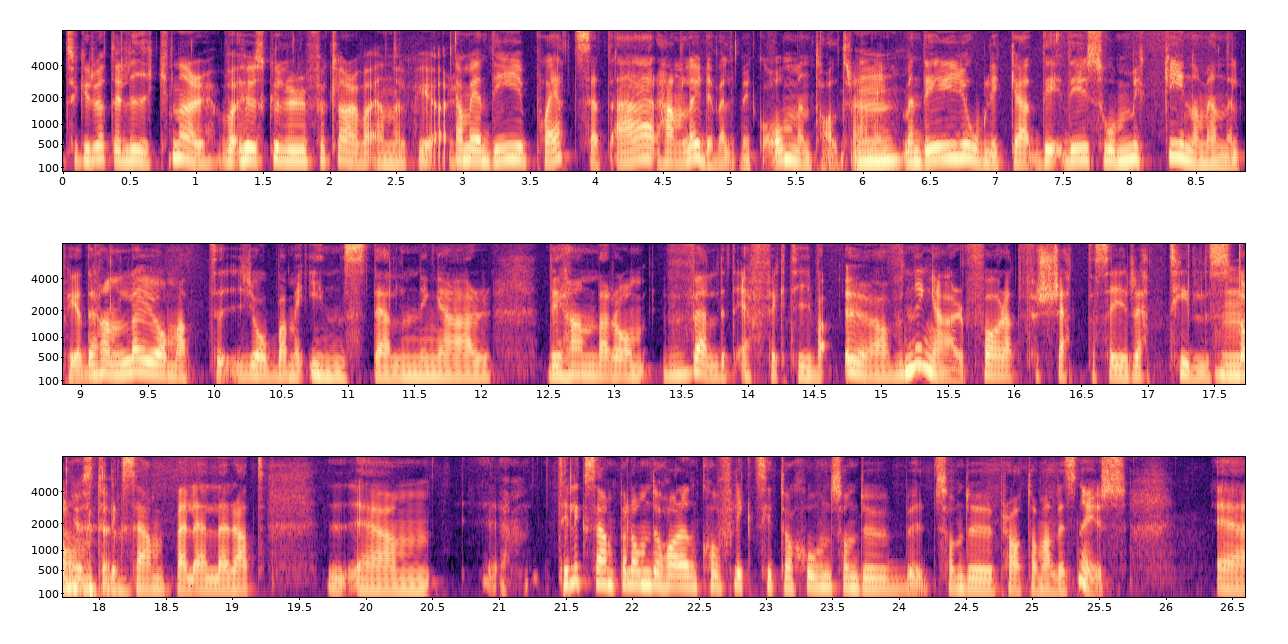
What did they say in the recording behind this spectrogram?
tycker du att det liknar? Hur skulle du förklara vad NLP är? Ja, men det är på ett sätt är, handlar ju det väldigt mycket om mental träning. Mm. Men det är ju olika, det, det är så mycket inom NLP. Det handlar ju om att jobba med inställningar. Det handlar om väldigt effektiva övningar för att försätta sig i rätt tillstånd mm, till exempel. Eller att um, till exempel om du har en konfliktsituation som du, som du pratade om alldeles nyss. Eh,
